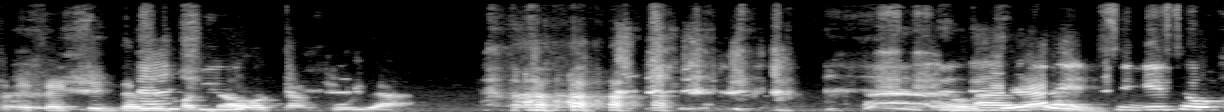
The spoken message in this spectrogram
So effective daw yung pagtawag ng kuya. Alright. Sige, so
